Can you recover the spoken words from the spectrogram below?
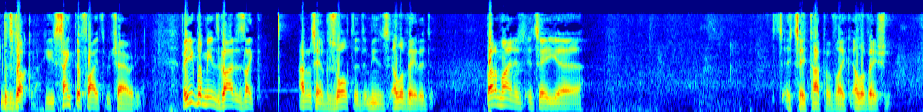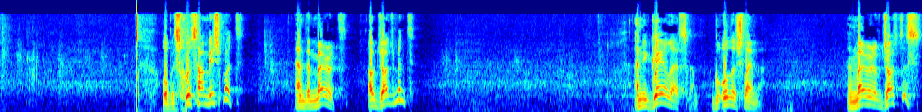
b'tzedakah. He's sanctified through charity. Vayigba means God is like I don't say exalted. It means elevated. Bottom line is it's a uh, it's, a type of like elevation. Ubishchus hamishpat and the merit of judgment. And Yigeil Eschem, Geula Shlema. And merit of justice,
